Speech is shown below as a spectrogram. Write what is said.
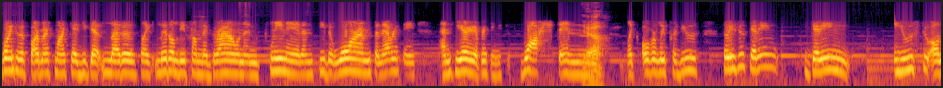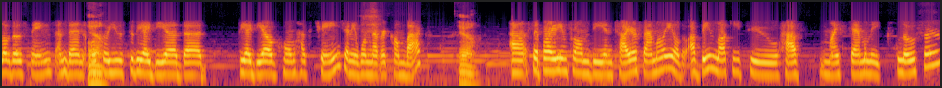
going to the farmers market you get lettuce like literally from the ground and clean it and see the worms and everything and here everything is just washed and Yeah. like overly produced so it's just getting getting used to all of those things and then Yeah. also used to the idea that the idea of home has changed and it will never come back Yeah. uh, separating from the entire family. Although I've been lucky to have my family closer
